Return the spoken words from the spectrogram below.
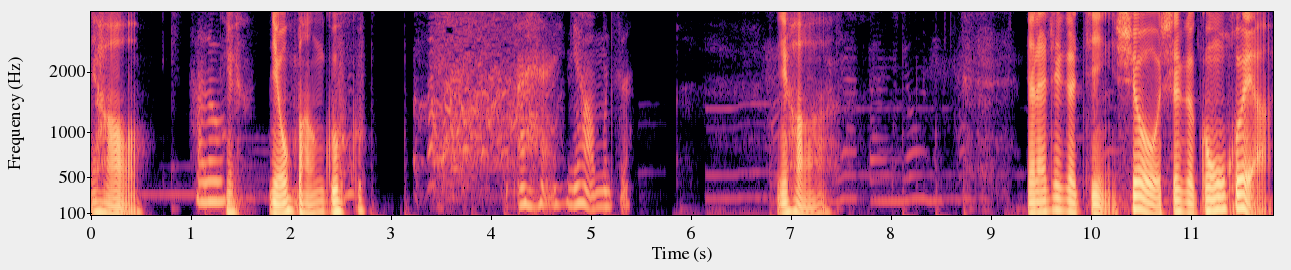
你好，Hello，牛氓姑姑。哎，你好木子。你好啊，原来这个锦绣是个工会啊！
